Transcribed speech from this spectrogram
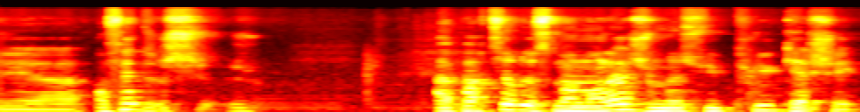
Euh, En fait, je- à partir de ce moment-là, je me suis plus caché.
